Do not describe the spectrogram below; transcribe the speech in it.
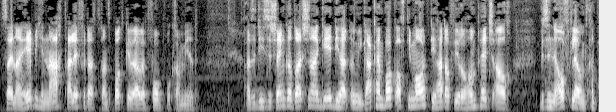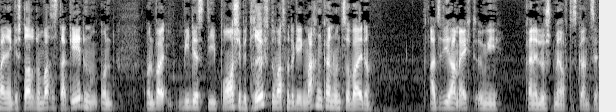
seien erhebliche Nachteile für das Transportgewerbe vorprogrammiert. Also diese Schenker Deutschland AG, die hat irgendwie gar keinen Bock auf die Maut, die hat auf ihrer Homepage auch ein bisschen eine Aufklärungskampagne gestartet, um was es da geht und, und, und wie das die Branche betrifft und was man dagegen machen kann und so weiter. Also die haben echt irgendwie keine Lust mehr auf das Ganze.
